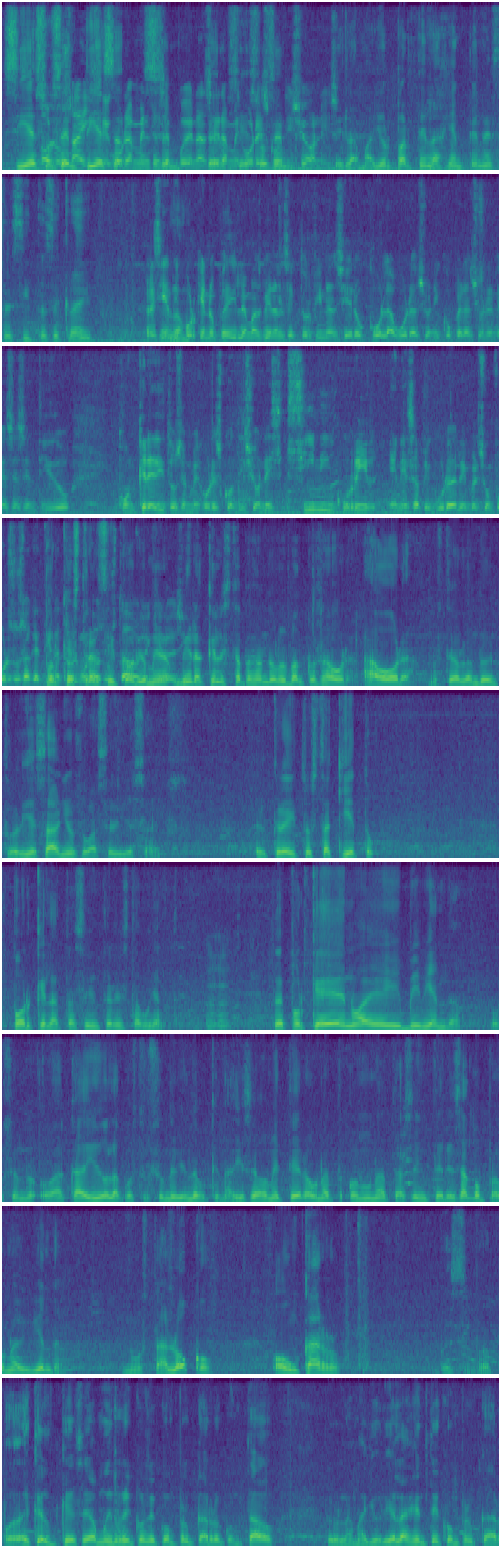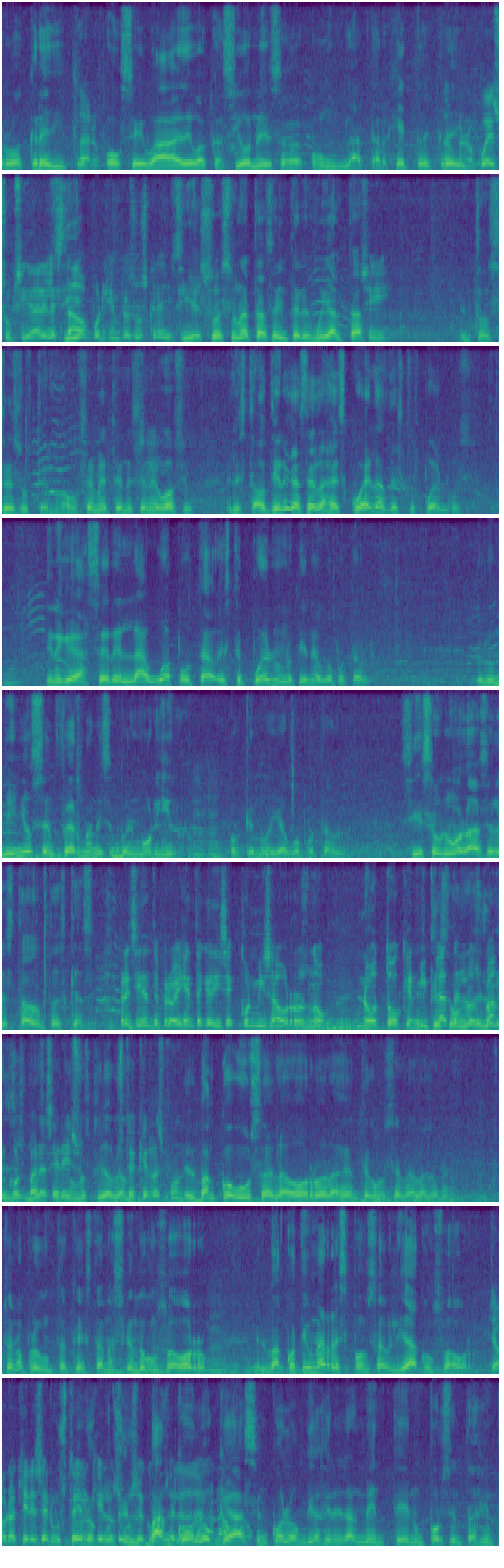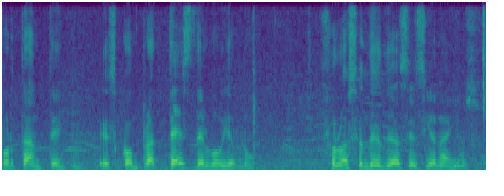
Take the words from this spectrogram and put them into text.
Si eso se empieza... Seguramente se, pueden hacer a mejores condiciones. y la mayor parte de la gente necesita ese crédito. Presidente, ¿y por qué no pedirle más bien al sector financiero colaboración y cooperación en ese sentido, con créditos en mejores condiciones, sin incurrir en esa figura de la inversión forzosa que tiene todo el mundo es transitorio. Mira, mira qué le está pasando a los bancos ahora. Ahora, no estoy hablando dentro de 10 años o hace 10 años. El crédito está quieto porque la tasa de interés está muy alta. Entonces, ¿por qué no hay vivienda? O sea, ha caído la construcción de vivienda porque nadie se va a meter a una, con una tasa de interés a comprar una vivienda. No está loco. O un carro. Pues puede que el que sea muy rico se compre un carro contado, pero la mayoría de la gente compra el carro a crédito. O se va de vacaciones con la tarjeta de crédito. No, pero no puede subsidiar el Estado, por ejemplo, esos créditos. Si eso es una tasa de interés muy alta, sí. entonces usted no se mete en ese negocio. El Estado tiene que hacer las escuelas de estos pueblos. Tiene que hacer el agua potable. Este pueblo no tiene agua potable. Pero los niños se enferman y se pueden morir porque no hay agua potable. Si eso no lo hace el Estado, entonces ¿qué hace? Presidente, pero hay gente que dice, con mis ahorros no, no toquen mi plata en los bancos para hacer eso. ¿Usted qué responde? El banco usa el ahorro de la gente como se le da la gana. Usted no pregunta qué están haciendo con su ahorro. El banco tiene una responsabilidad con su ahorro. Y ahora quiere ser usted el que los use El banco lo que hace en Colombia generalmente en un porcentaje importante es compra test del gobierno. Eso lo hacen desde hace 100 años.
